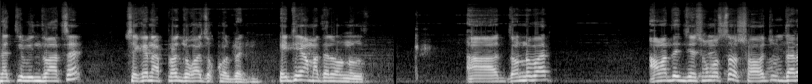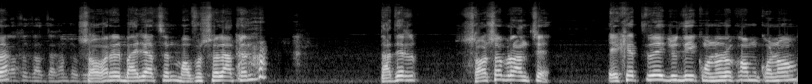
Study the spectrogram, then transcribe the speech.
নেতৃবৃন্দ আছে, সেখানে আপনারা যোগাযোগ করবেন। এটি আমাদের অনুরোধ। ধন্যবাদ। আমাদের যে সমস্ত সহযোদ্ধারা শহরের বাইরে আছেন, মফস্বলে আছেন, তাদের স্ব ব্রাঞ্চে। এক্ষেত্রে যদি কোনো রকম কোনো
